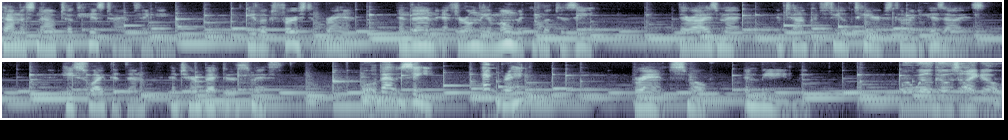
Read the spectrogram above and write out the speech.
Thomas now took his time thinking. He looked first at Bran, and then, after only a moment, he looked at Z. Their eyes met, and Tom could feel tears coming to his eyes. He swiped at them and turned back to the smith. What about Z? And Bran? Bran smoked immediately. Where Will goes, I go.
